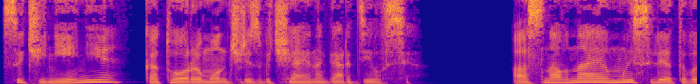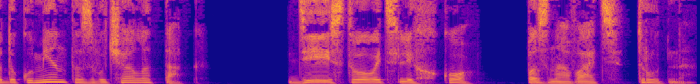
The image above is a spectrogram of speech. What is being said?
сочинение, которым он чрезвычайно гордился. Основная мысль этого документа звучала так: действовать легко, познавать трудно.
